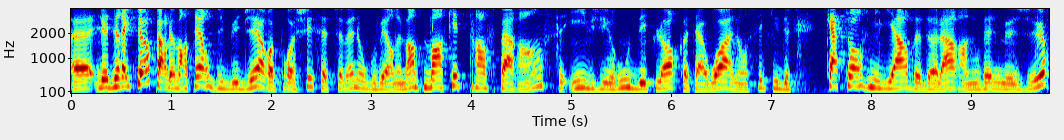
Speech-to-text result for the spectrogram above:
Euh, le directeur parlementaire du budget a reproché cette semaine au gouvernement de manquer de transparence. Yves Giroux déplore qu'Ottawa a annoncé plus de 14 milliards de dollars en nouvelles mesures,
